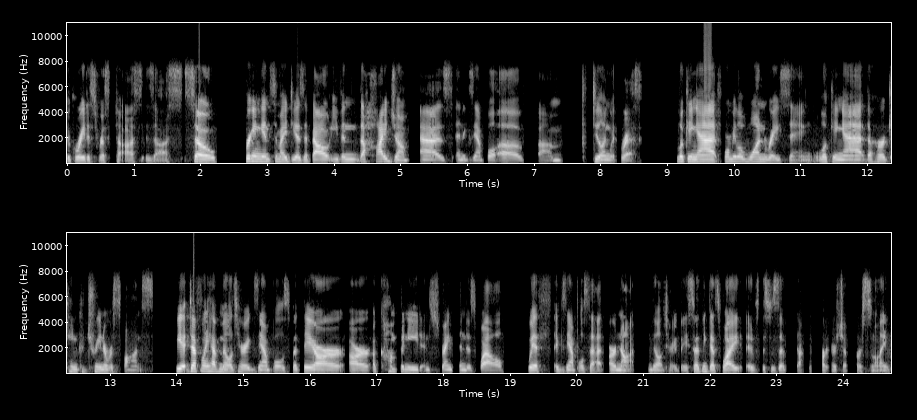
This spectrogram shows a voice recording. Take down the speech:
the greatest risk to us is us. So, bringing in some ideas about even the high jump as an example of um, dealing with risk, looking at Formula One racing, looking at the Hurricane Katrina response. We definitely have military examples, but they are are accompanied and strengthened as well with examples that are not military based. So I think that's why this was a productive partnership personally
